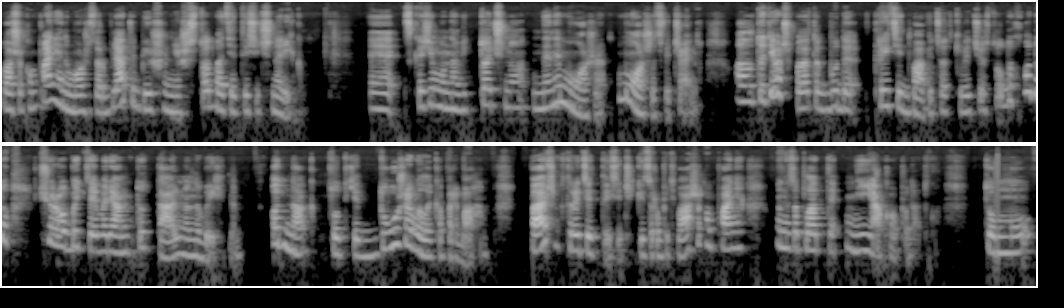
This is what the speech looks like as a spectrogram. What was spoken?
Ваша компанія не може заробляти більше, ніж 120 тисяч на рік. Е, скажімо, навіть точно не не може, може, звичайно. Але тоді ваш податок буде 32% від чистого доходу, що робить цей варіант тотально невигідним. Однак тут є дуже велика перевага. Перших 30 тисяч, які зробить ваша компанія, ви не заплатите ніякого податку. Тому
